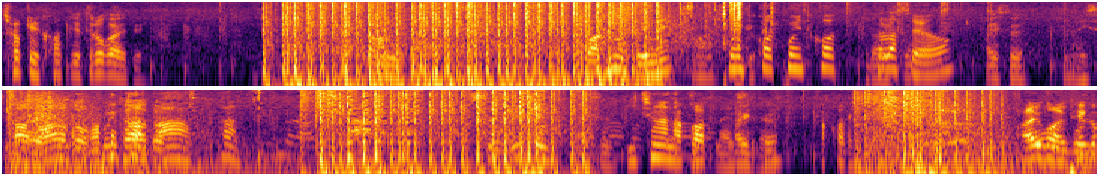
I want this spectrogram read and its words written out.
철길 컷. 이제 들어가야 돼. 들어갑니다. 와, 한명더 있네. 아, 포인트 컷, 포인트 컷. 잘랐어요. 나이스. 나이스. 하나 더, 하나 더, 아, 포인트 폭탄. 하나 더. 아, 폭탄. 아, 버스 1층. 나이스. 2층 하나 컷. 나이스. 나이스. 나이스. 아이고, 오, 아이고, 많아.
